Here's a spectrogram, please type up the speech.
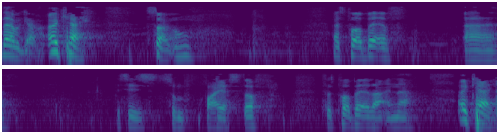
There we go. Okay. So, let's put a bit of, uh, this is some fire stuff. So let's put a bit of that in there. Okay.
